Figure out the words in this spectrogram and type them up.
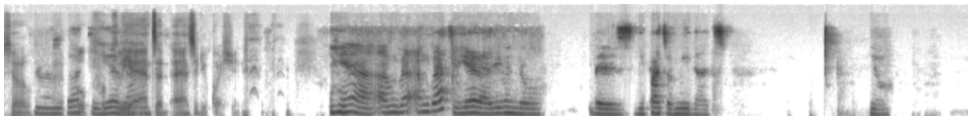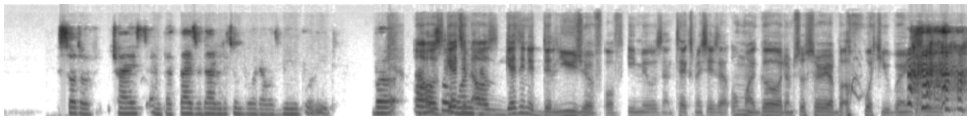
So uh, hope, hopefully I answered I answered your question. yeah, I'm glad I'm glad to hear that even though there's the part of me that you know, sort of tries to empathize with that little boy that was being bullied. But oh, I, I, was getting wonder, I was getting a deluge of, of emails and text messages like, oh my god, I'm so sorry about what you went through.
